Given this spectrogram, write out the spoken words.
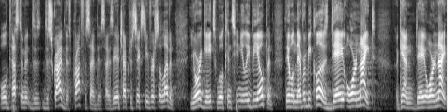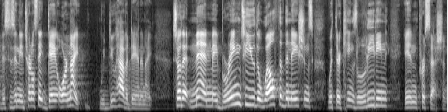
Old Testament de- described this, prophesied this. Isaiah chapter 60, verse 11. Your gates will continually be open, they will never be closed, day or night. Again, day or night. This is in the eternal state, day or night. We do have a day and a night. So that men may bring to you the wealth of the nations with their kings leading in procession.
